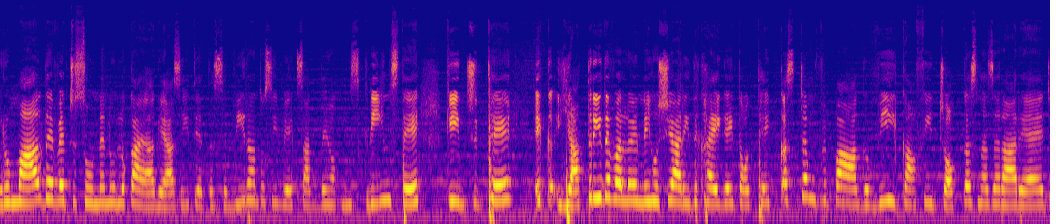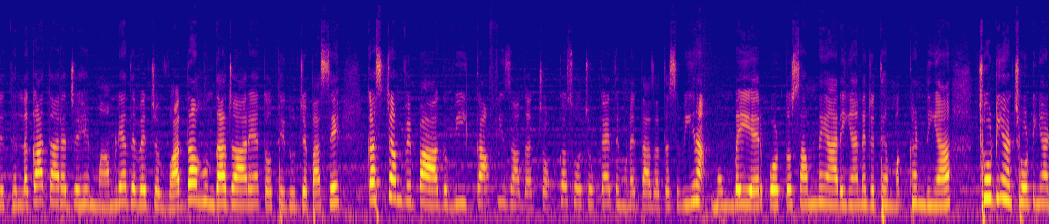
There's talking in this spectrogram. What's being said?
ਰੁਮਾਲ ਦੇ ਵਿੱਚ ਸੋਨੇ ਨੂੰ ਲੁਕਾਇਆ ਗਿਆ ਸੀ ਤੇ ਤਸਵੀਰਾਂ ਤੁਸੀਂ ਵੇਖ ਸਕਦੇ ਹੋ ਆਪਣੀ ਸਕਰੀਨਸ ਤੇ ਕਿ ਜਿੱਥੇ ਇੱਕ ਯਾਤਰੀ ਦੇ ਵੱਲੋਂ ਇੰਨੀ ਹੁਸ਼ਿਆਰੀ ਦਿਖਾਈ ਗਈ ਤਾਂ ਉੱਥੇ ਕਸਟਮ ਵਿਭਾਗ ਵੀ ਕਾਫੀ ਚੌਕਸ ਨਜ਼ਰ ਆ ਰਿਹਾ ਹੈ, ਜਿੱਥੇ ਲਗਾਤਾਰ ਅਜਿਹੇ ਮਾਮਲਿਆਂ ਦੇ ਵਿੱਚ ਵਾਧਾ ਹੁੰਦਾ ਜਾ ਰਿਹਾ ਤਾਂ ਉੱਥੇ ਦੂਜੇ ਪਾਸੇ ਕਸਟਮ ਵਿਭਾਗ ਵੀ ਕਾਫੀ ਜ਼ਿਆਦਾ ਚੌਕਸ ਹੋ ਚੁੱਕਾ ਹੈ ਤੇ ਹੁਣ ਇਹ ਤਾਜ਼ਾ ਤਸਵੀਰਾਂ ਮੁੰਬਈ 에ਅਰਪੋਰਟ ਤੋਂ ਸਾਹਮਣੇ ਆ ਰਹੀਆਂ ਨੇ, ਜਿੱਥੇ ਮੱਖਣ ਦੀਆਂ ਛੋਟੀਆਂ-ਛੋਟੀਆਂ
